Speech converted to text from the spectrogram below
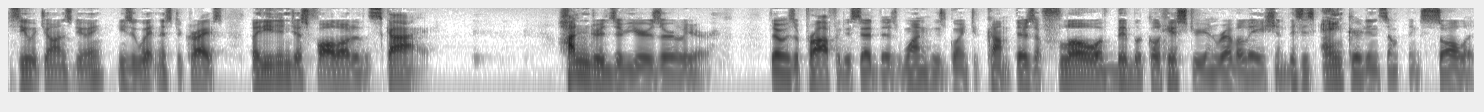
You see what John's doing? He's a witness to Christ. But he didn't just fall out of the sky. Hundreds of years earlier, there was a prophet who said there's one who's going to come. There's a flow of biblical history and revelation. This is anchored in something solid.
